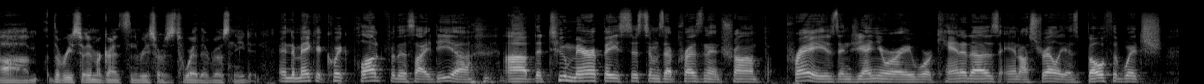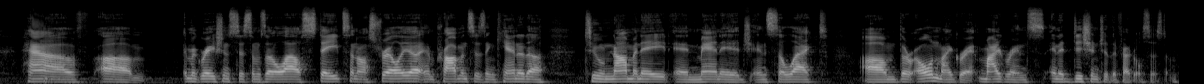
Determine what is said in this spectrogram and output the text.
um, the resource, immigrants and the resources to where they're most needed. And to make a quick plug for this idea, uh, the two merit-based systems that President Trump praised in January were Canada's and Australia's, both of which have um, immigration systems that allow states in Australia and provinces in Canada to nominate and manage and select um, their own migrant migrants in addition to the federal system.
